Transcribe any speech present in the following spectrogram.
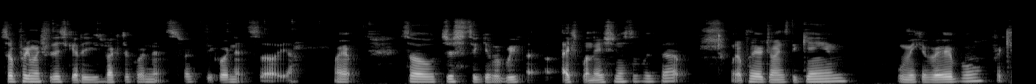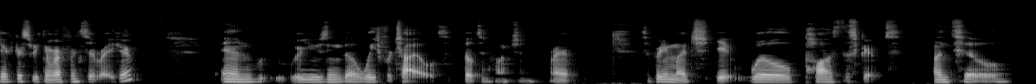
so pretty much for this, you got to use vector coordinates, vector coordinates. So yeah, right. So just to give a brief explanation and stuff like that, when a player joins the game, we make a variable for character so we can reference it right here, and we're using the wait for child built-in function, right? So pretty much it will pause the script until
